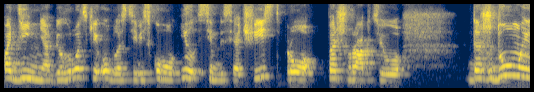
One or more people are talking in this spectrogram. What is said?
падіння в Білгородській області військового Іл-76, про першу реакцію Держдуми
